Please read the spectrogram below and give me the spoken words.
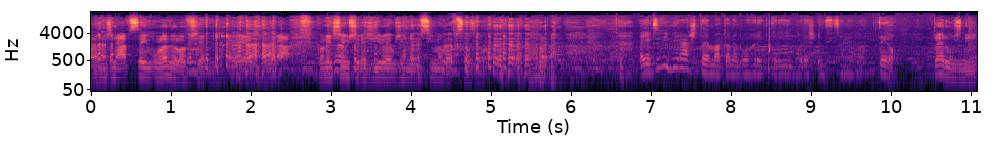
Ale možná se jim ulevilo všem. Je, hurá, konečně už režíruje, už ho nemusíme obsazovat. A jak se vybíráš témata nebo hry, které budeš inscenovat? Ty jo, to je různý.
